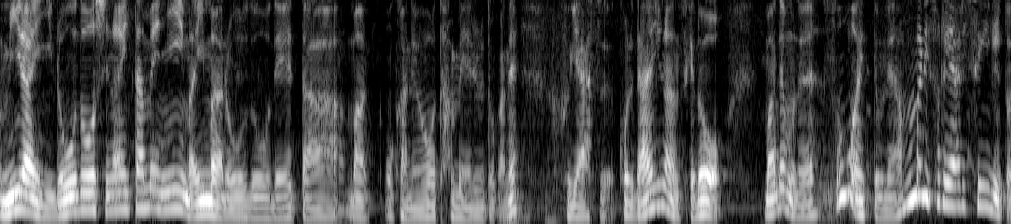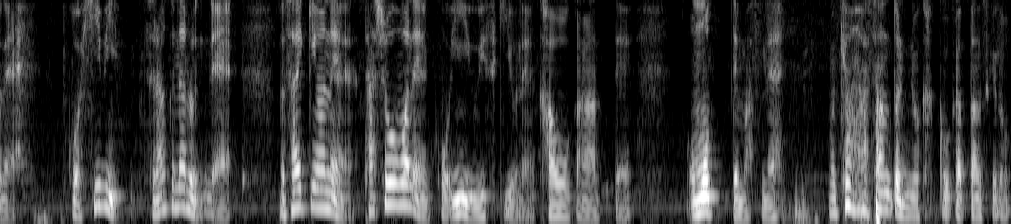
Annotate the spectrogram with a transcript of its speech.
未来に労働しないために、まあ、今労働で得た、まあ、お金を貯めるとかね、増やす。これ大事なんですけど、まあでもね、そうは言ってもね、あんまりそれやりすぎるとね、こう日々辛くなるんで、最近はね、多少はね、こういいウイスキーをね、買おうかなって思ってますね。まあ、今日はサントリーの格好を買ったんですけど、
